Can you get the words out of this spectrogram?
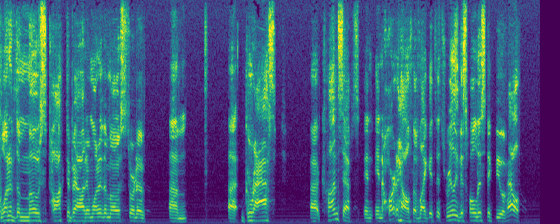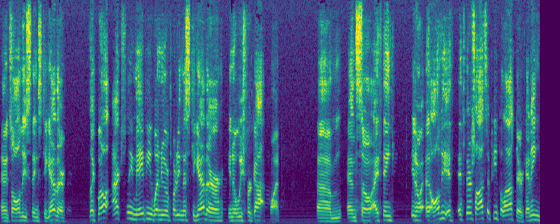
one of the most talked about and one of the most sort of um, uh, grasped uh, concepts in, in heart health of like it's, it's really this holistic view of health and it's all these things together it's like well actually maybe when we were putting this together you know we forgot one. Um, and so i think you know all the if, if there's lots of people out there getting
